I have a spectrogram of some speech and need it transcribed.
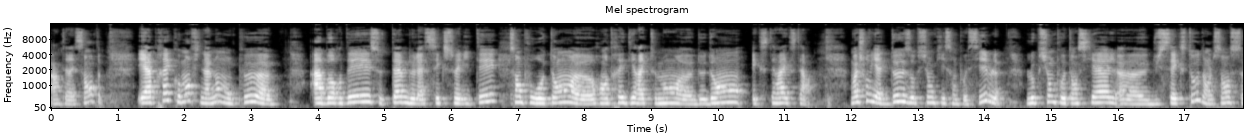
intéressante. Et après, comment finalement on peut euh, aborder ce thème de la sexualité sans pour autant euh, rentrer directement euh, dedans, etc., etc. Moi, je trouve qu'il y a deux options qui sont possibles. L'option potentielle du sexto, dans le sens,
